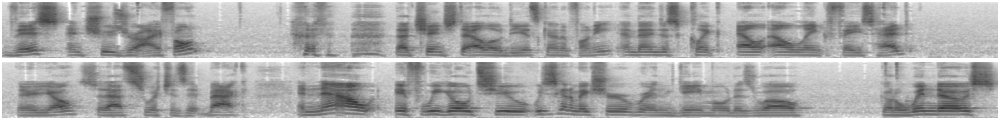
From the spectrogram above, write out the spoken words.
this and choose your iPhone. that changed to LOD, it's kind of funny. And then just click LL Link Face Head. There you go. So that switches it back. And now if we go to, we just got to make sure we're in game mode as well. Go to Windows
